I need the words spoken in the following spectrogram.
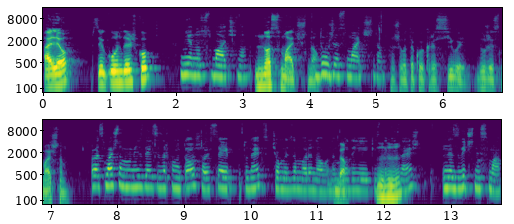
Алло, секундочку. Ні, ну смачно. Но смачно. Дуже смачно. Слушай, вот такой красивый, дуже смачно. Е, Смачно, мені здається, за рахунок того, що ось цей тунець в чомусь замаринований. Да. Воно дає якийсь Мгм. такий, знаєш, незвичний смак.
